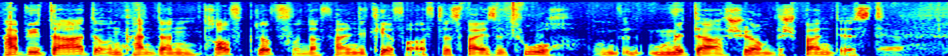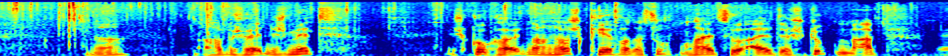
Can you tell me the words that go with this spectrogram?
Habitate und kann dann draufklopfen und da fallen die Käfer auf das weiße Tuch, womit der Schirm bespannt ist. Ja. Na, da habe ich heute nicht mit. Ich gucke heute nach Hirschkäfer, da sucht man halt so alte Stuppen ab. Ja.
